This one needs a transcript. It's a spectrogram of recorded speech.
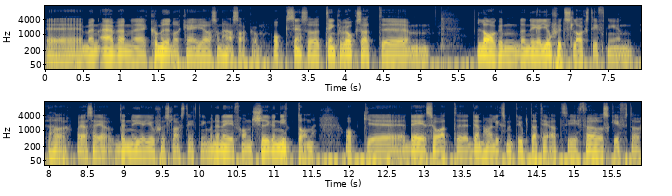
Eh, men även eh, kommuner kan ju göra sådana här saker. Och sen så tänker vi också att ehm, lagen, den nya djurskyddslagstiftningen, hör vad jag säger, den nya djurskyddslagstiftningen, men den är från 2019 och eh, det är så att eh, den har liksom inte uppdaterats i föreskrifter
